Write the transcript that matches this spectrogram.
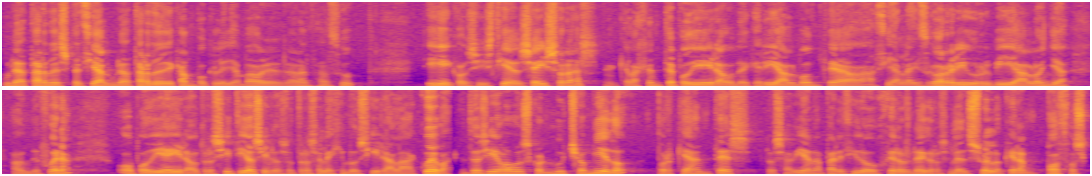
una tarde especial, una tarde de campo que le llamaban en Aranzazú, y consistía en seis horas en que la gente podía ir a donde quería, al monte, hacia la Izgorri, Urbía, Aloña, a donde fuera, o podía ir a otros sitios y nosotros elegimos ir a la cueva. Entonces íbamos con mucho miedo porque antes nos habían aparecido agujeros negros en el suelo que eran pozos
